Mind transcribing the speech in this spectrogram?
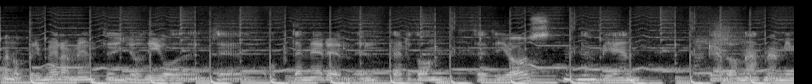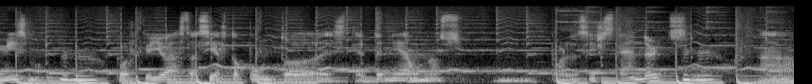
bueno, primeramente yo digo de, de obtener el, el perdón de Dios y también perdonarme a mí mismo. Porque yo hasta cierto punto este, tenía unos, mm, por decir, standards um,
